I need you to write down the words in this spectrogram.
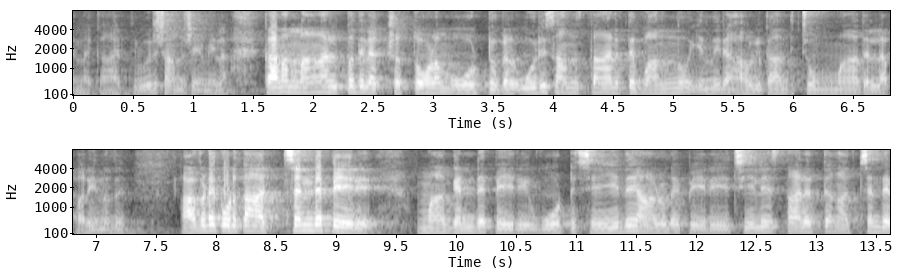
എന്ന കാര്യത്തിൽ ഒരു സംശയമില്ല കാരണം നാൽപ്പത് ലക്ഷത്തോളം വോട്ടുകൾ ഒരു സംസ്ഥാനത്ത് വന്നു എന്ന് രാഹുൽ ഗാന്ധി ചുമ്മാതല്ല പറയുന്നത്. അവിടെ കൊടുത്ത അച്ഛന്റെ പേര് മകന്റെ പേര് വോട്ട് ചെയ്തയാളുടെ പേര് ചില സ്ഥലത്ത് അച്ഛന്റെ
